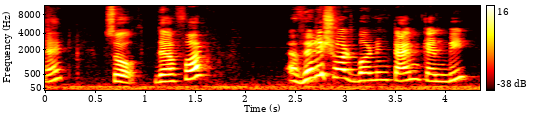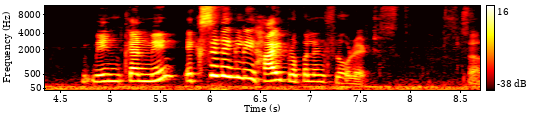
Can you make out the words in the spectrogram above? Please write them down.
right. So, therefore, a very short burning time can be mean can mean exceedingly high propellant flow rates. So,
